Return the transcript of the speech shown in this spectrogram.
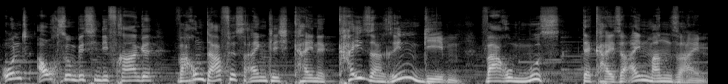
Und auch so ein bisschen die Frage, warum darf es eigentlich keine Kaiserin geben? Warum muss der Kaiser ein Mann sein.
